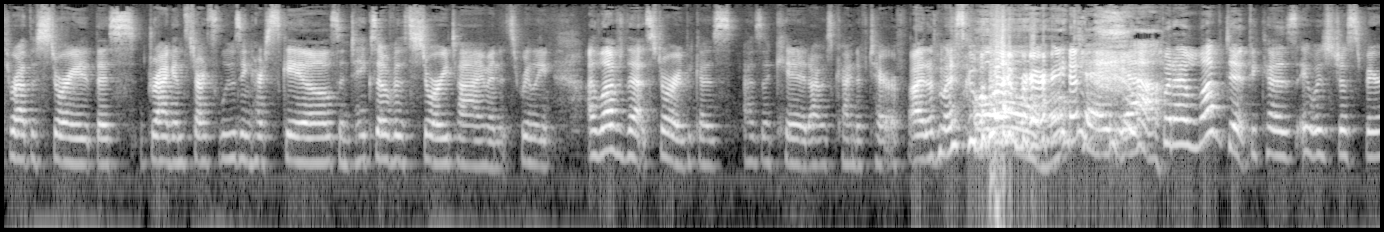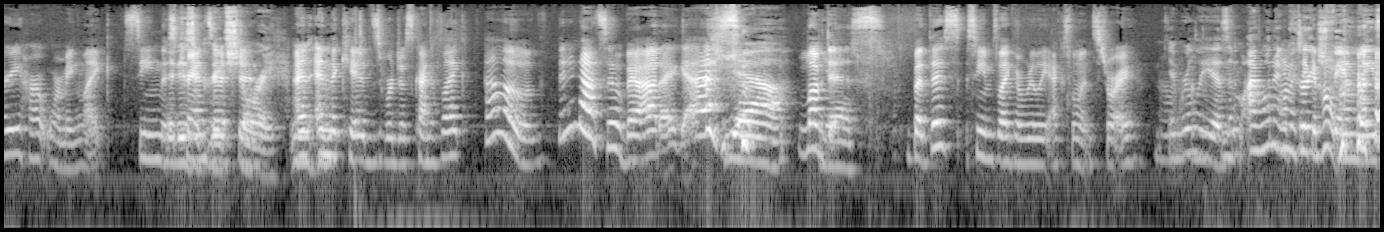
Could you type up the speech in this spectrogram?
throughout the story, this dragon starts losing her scales and takes over the story time, and it's really I loved that story because as a kid I was kind of terrified of my school Oh, librarian. okay, yeah. But I loved it because it was just very heartwarming, like seeing this It is a great transition. story. And and the kids were just kind of like, oh, they're not so bad, I guess. Yeah. Loved it. But this seems like a really excellent story. It really is, and I want to take encourage families.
